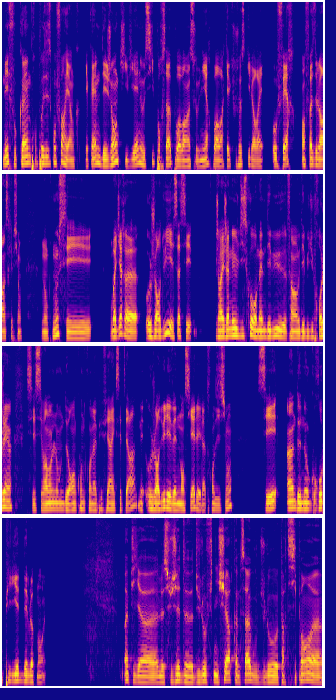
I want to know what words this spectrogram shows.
Mais il faut quand même proposer ce confort. Il y, il y, a, quand même des gens qui viennent aussi pour ça, pour avoir un souvenir, pour avoir quelque chose qui leur est offert en face de leur inscription. Donc, nous, c'est, on va dire, euh, aujourd'hui, et ça, c'est J'aurais jamais eu le discours au même début, enfin au début du projet. Hein. C'est vraiment le nombre de rencontres qu'on a pu faire, etc. Mais aujourd'hui, l'événementiel et la transition, c'est un de nos gros piliers de développement. Puis euh, le sujet de, du lot finisher comme ça ou du lot participant, euh,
